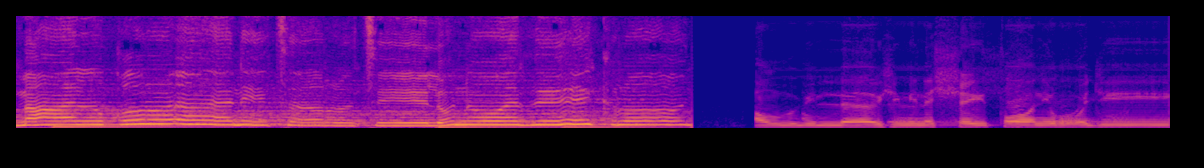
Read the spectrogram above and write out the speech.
مع القرآن ترتيل وذكر. أعوذ بالله من الشيطان الرجيم.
